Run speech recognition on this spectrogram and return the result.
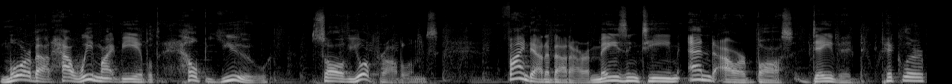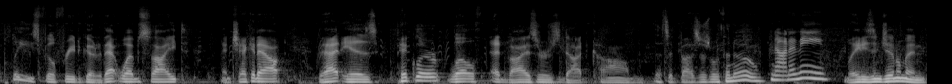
more about how we might be able to help you solve your problems, find out about our amazing team and our boss, David Pickler, please feel free to go to that website and check it out. That is picklerwealthadvisors.com. That's advisors with an O. Not an E. Ladies and gentlemen,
